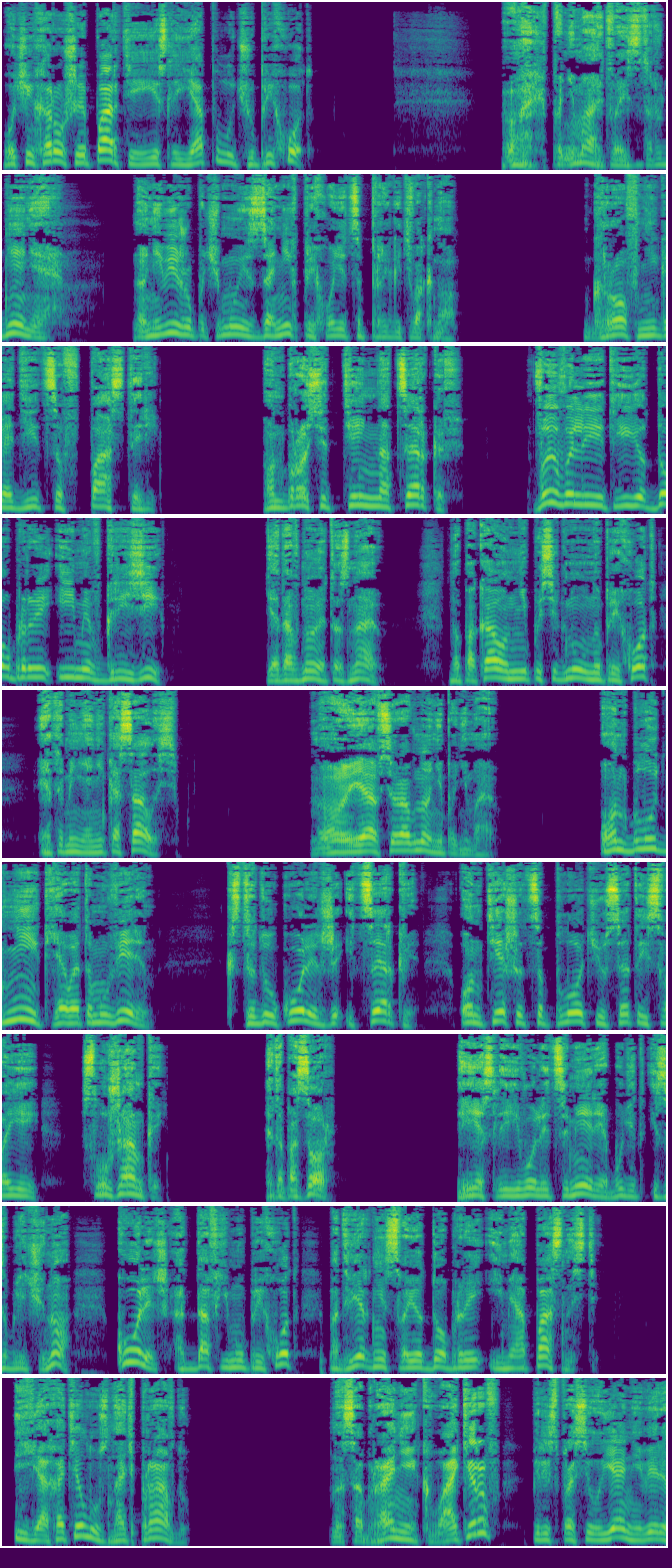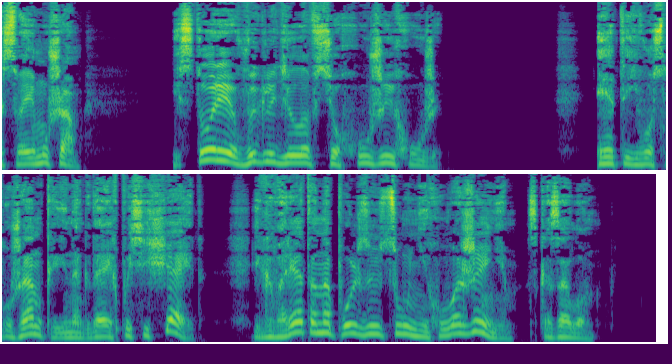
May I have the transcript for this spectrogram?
Очень хорошая партия, если я получу приход. Ой, понимаю твои затруднения, но не вижу, почему из-за них приходится прыгать в окно. Гров не годится в пастыри. Он бросит тень на церковь, вывалит ее доброе имя в грязи. Я давно это знаю, но пока он не посягнул на приход, это меня не касалось. Но я все равно не понимаю. Он блудник, я в этом уверен. К стыду колледжа и церкви он тешится плотью с этой своей служанкой. Это позор. И если его лицемерие будет изобличено, колледж, отдав ему приход, подвергнет свое доброе имя опасности. И я хотел узнать правду. «На собрании квакеров?» — переспросил я, не веря своим ушам. История выглядела все хуже и хуже. Эта его служанка иногда их посещает, и, говорят, она пользуется у них уважением, — сказал он.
